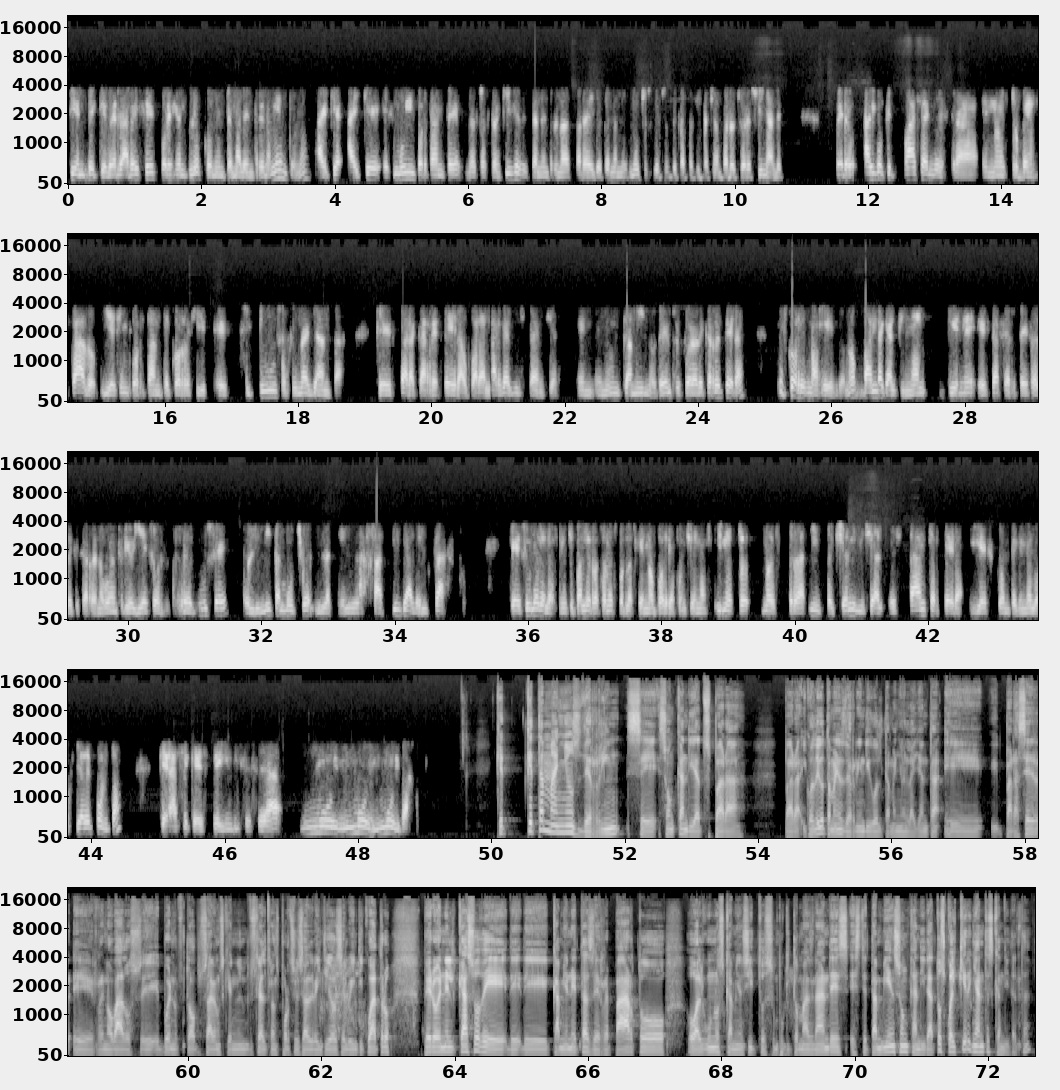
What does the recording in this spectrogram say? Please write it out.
tiene que ver a veces, por ejemplo, con un tema de entrenamiento, ¿no? Hay que, hay que, es muy importante, nuestras franquicias están entrenadas para ello, tenemos muchos cursos de capacitación para usuarios finales, pero algo que pasa en nuestra, en nuestro mercado y es importante corregir es si tú usas una llanta que es para carretera o para largas distancias en, en un camino dentro y fuera de carretera, pues corres más riesgo, ¿no? Banda que al final tiene esta certeza de que se renovó en frío y eso reduce o limita mucho la, la fatiga del casco, que es una de las principales razones por las que no podría funcionar. Y nuestro, nuestra inspección inicial es tan certera y es con tecnología de punta que hace que este índice sea muy, muy, muy bajo. ¿Qué, tamaños de RIN se, son candidatos para y cuando digo tamaños de ring, digo el tamaño de la llanta, eh, para ser eh, renovados. Eh, bueno, todos sabemos que en la industria del transporte se usa el 22, el 24, pero en el caso de, camionetas de reparto o algunos camioncitos un poquito más grandes, este, ¿también son candidatos? ¿Cualquier llanta es candidata?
